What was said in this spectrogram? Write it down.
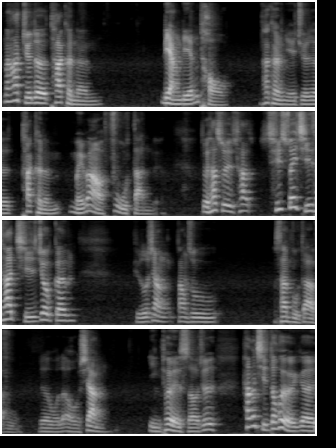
那他觉得他可能两连投，他可能也觉得他可能没办法负担的。对他，所以他其实，所以其实他其实就跟，比如说像当初三浦大辅，就是我的偶像隐退的时候，就是他们其实都会有一个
